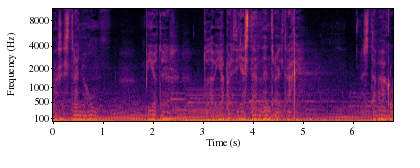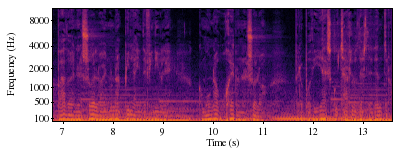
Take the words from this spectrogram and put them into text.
Más extraño aún, Piotr todavía parecía estar dentro del traje. Estaba agrupado en el suelo en una pila indefinible, como un agujero en el suelo, pero podía escucharlo desde dentro.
